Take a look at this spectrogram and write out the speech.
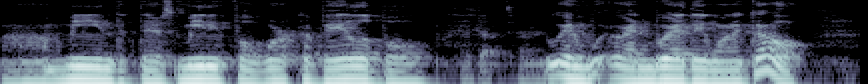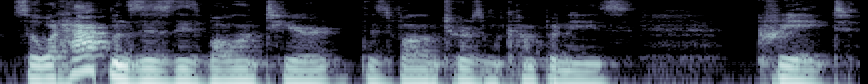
uh, mean that there's meaningful work available At that time. and, and where they want to go. So what happens is these volunteer these volunteerism companies create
